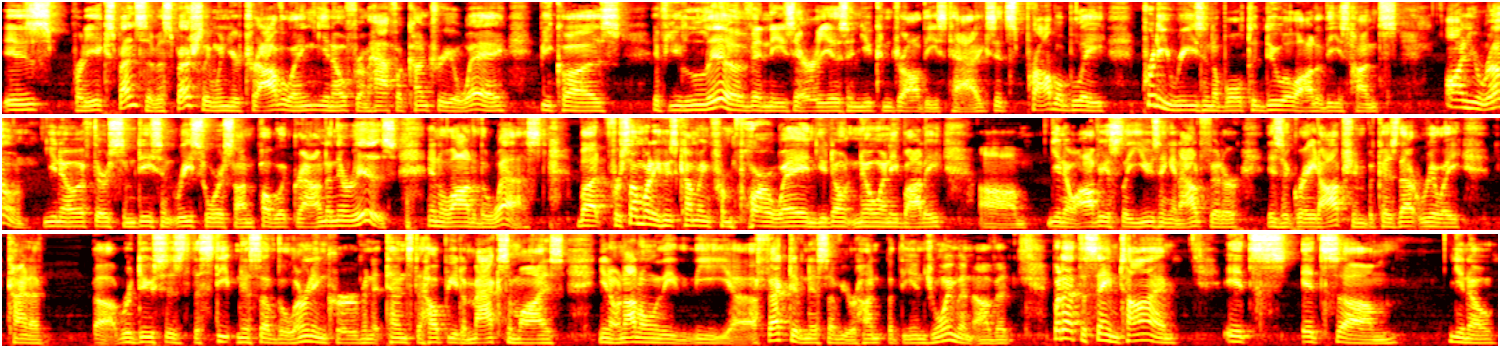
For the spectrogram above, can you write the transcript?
is pretty expensive, especially when you're traveling, you know, from half a country away. Because if you live in these areas and you can draw these tags, it's probably pretty reasonable to do a lot of these hunts on your own. You know, if there's some decent resource on public ground, and there is in a lot of the West. But for somebody who's coming from far away and you don't know anybody, um, you know, obviously using an outfitter is a great option because that really kind of uh, reduces the steepness of the learning curve and it tends to help you to maximize you know not only the uh, effectiveness of your hunt but the enjoyment of it. But at the same time it's it's um, you know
